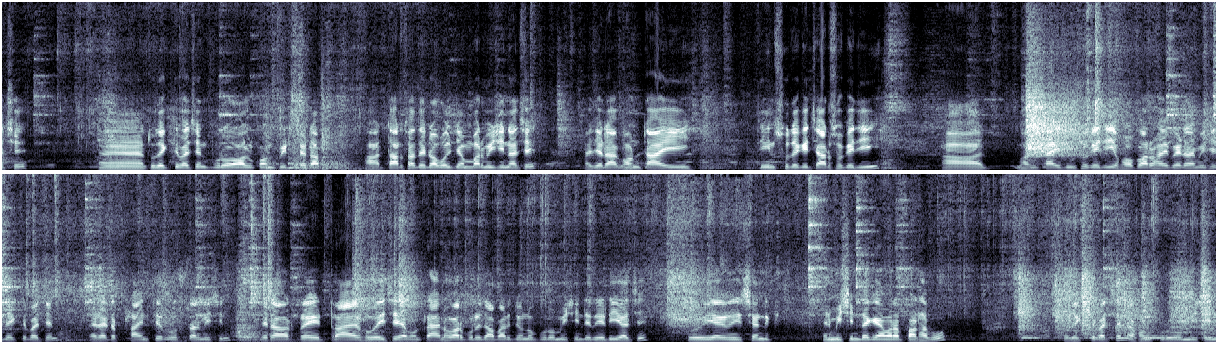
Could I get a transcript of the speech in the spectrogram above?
আছে। তো দেখতে পাচ্ছেন পুরো অল কমপ্লিট সেট আর তার সাথে ডবল চেম্বার মেশিন আছে যেটা ঘন্টায় তিনশো থেকে চারশো কেজি, আর ঘন্টায় দুশো কেজি হপার ভাইব্রেটার মেশিন দেখতে পাচ্ছেন। এটা একটা ফ্লাইন্সের রোস্টার মেশিন যেটা ট্রায়াল হয়েছে এবং ট্রায়াল হওয়ার পরে যাবার জন্য পুরো মেশিনটা রেডি আছে। তো এই রিসেন্ট এর মেশিনটাকে আমরা পাঠাবো। তো দেখতে পাচ্ছেন, এখন পুরো মেশিন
